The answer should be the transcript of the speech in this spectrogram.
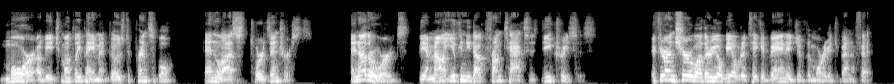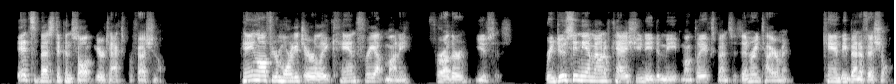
more of each monthly payment goes to principal and less towards interest. In other words, the amount you can deduct from taxes decreases. If you're unsure whether you'll be able to take advantage of the mortgage benefit, it's best to consult your tax professional. Paying off your mortgage early can free up money for other uses. Reducing the amount of cash you need to meet monthly expenses in retirement can be beneficial.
